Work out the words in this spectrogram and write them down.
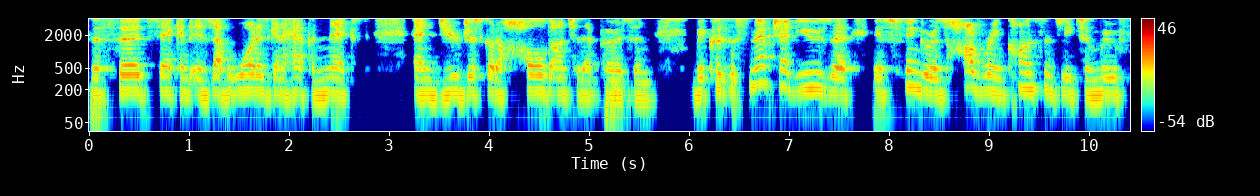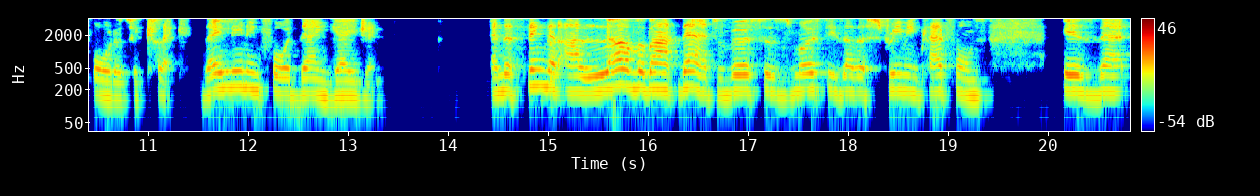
The third second is like, what is going to happen next? And you just got to hold on to that person because the Snapchat user, is finger is hovering constantly to move forward or to click. They're leaning forward, they're engaging and the thing that I love about that versus most these other streaming platforms is that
